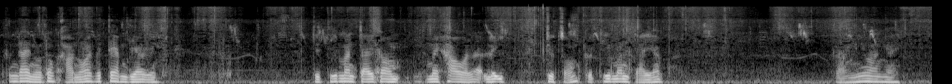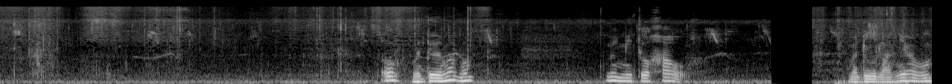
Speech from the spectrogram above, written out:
เพิ่งได้หนูต้องขาวน้อยไปแต้มเดียวเองจุดที่มั่นใจก็ไม่เข้าแล้วเลยอีกจุดสองจุดที่มั่นใจครับ หลังนี้ว่าไง โอ้เหมือนเดิมครับผม ไม่มีตัวเข้า มาดูหลังนี้ครับผม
